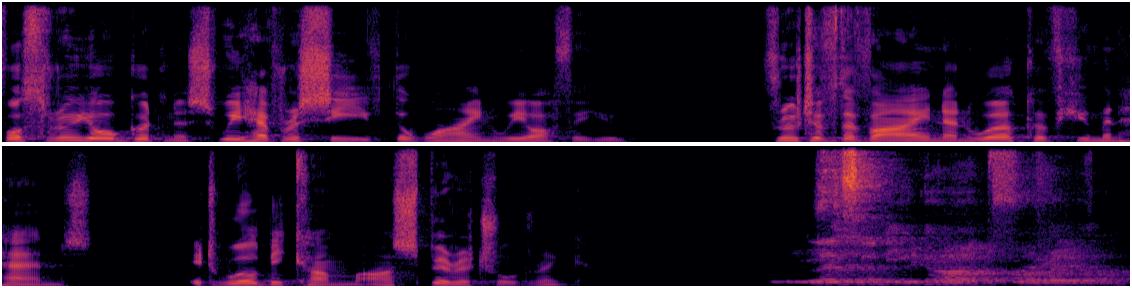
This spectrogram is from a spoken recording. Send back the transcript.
for through your goodness we have received the wine we offer you. Fruit of the vine and work of human hands, it will become our spiritual drink. Blessed be God forever.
